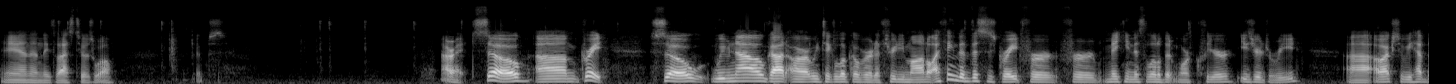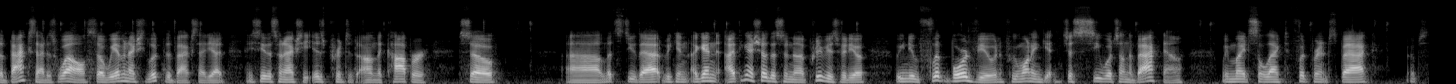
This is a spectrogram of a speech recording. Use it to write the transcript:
And then these last two as well. Oops. All right, so um, great. So we've now got our, we take a look over at a 3D model. I think that this is great for, for making this a little bit more clear, easier to read. Uh, oh, actually, we have the backside as well. So we haven't actually looked at the backside yet. And you see this one actually is printed on the copper. So uh, let's do that. We can, again, I think I showed this in a previous video. We can do flip board view, and if we want to get just see what's on the back now, we might select footprints back, oops,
